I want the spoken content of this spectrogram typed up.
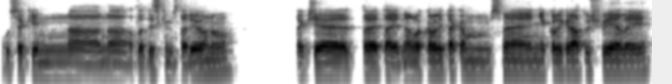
úseky na, na atletickém stadionu. Takže to je ta jedna lokalita, kam jsme několikrát už vyjeli.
